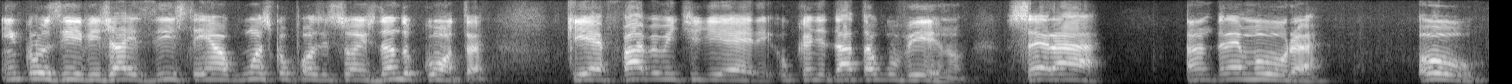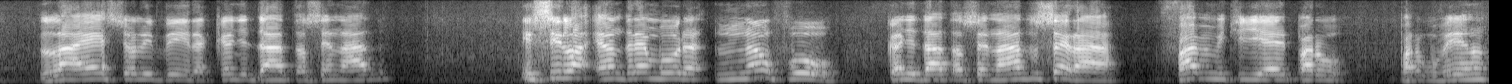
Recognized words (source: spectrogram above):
Inclusive, já existem algumas composições dando conta que é Fábio Mitidieri o candidato ao governo, será André Moura ou Laércio Oliveira candidato ao Senado. E se André Moura não for candidato ao Senado, será Fábio Mitidieri para o, para o governo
